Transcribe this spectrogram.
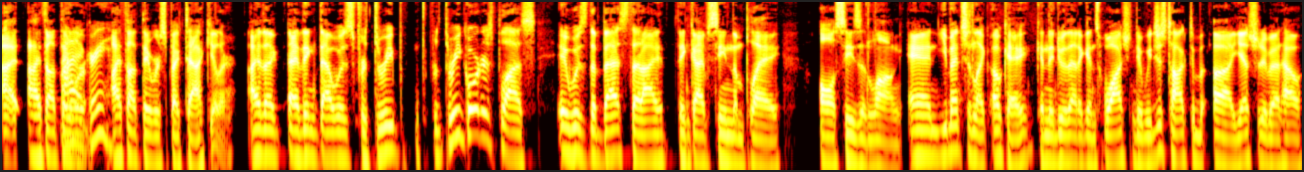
I, I thought they I were. Agree. I thought they were spectacular. I think. I think that was for three for three quarters plus. It was the best that I think I've seen them play all season long. And you mentioned like, okay, can they do that against Washington? We just talked uh, yesterday about how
